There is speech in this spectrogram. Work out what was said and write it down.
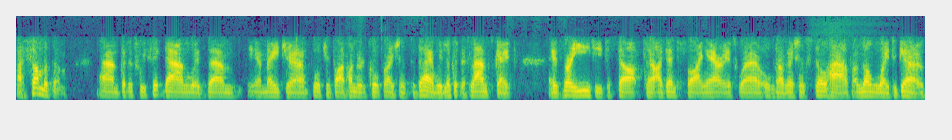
uh, some of them. Um, but as we sit down with um, you know, major Fortune 500 corporations today and we look at this landscape, it's very easy to start uh, identifying areas where organizations still have a long way to go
